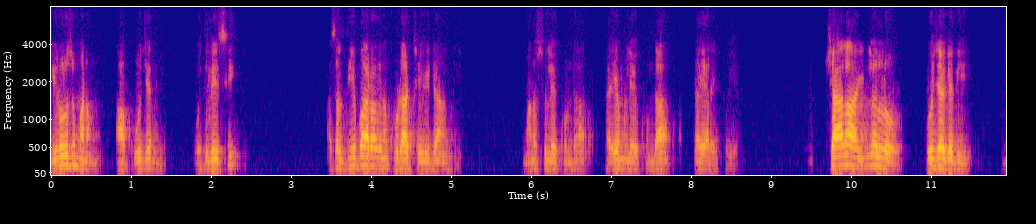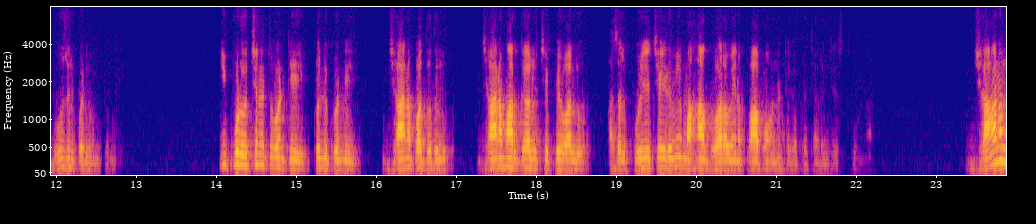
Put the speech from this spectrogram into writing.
ఈరోజు మనం ఆ పూజను వదిలేసి అసలు దీపారాధన కూడా చేయడానికి మనసు లేకుండా టైం లేకుండా తయారైపోయాం చాలా ఇళ్ళలో పూజా గది బూజులు పడి ఉంటుంది. ఇప్పుడు వచ్చినటువంటి కొన్ని కొన్ని ధ్యాన పద్ధతులు ధ్యాన మార్గాలు చెప్పేవాళ్ళు అసలు పూజ చేయడమే మహాఘోరమైన పాపం అన్నట్టుగా ప్రచారం చేస్తున్నారు ధ్యానం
